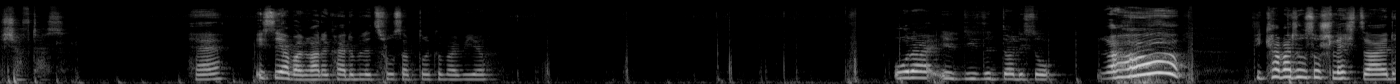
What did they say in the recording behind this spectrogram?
Ich schaff das. Hä? Ich sehe aber gerade keine Blitzfußabdrücke bei mir. Oder die sind doch nicht so. Ah! Wie kann man doch so schlecht sein?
